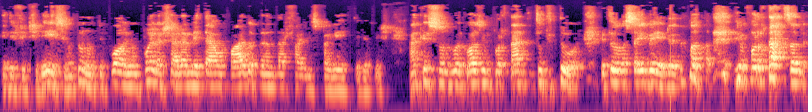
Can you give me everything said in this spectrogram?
è difficilissimo, tu non ti puoi, non puoi lasciare a metà un quadro per andare a fare gli spaghetti, capisci? Anche se sono due cose importanti tutte e due, e tu lo sai bene, no? l'importanza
